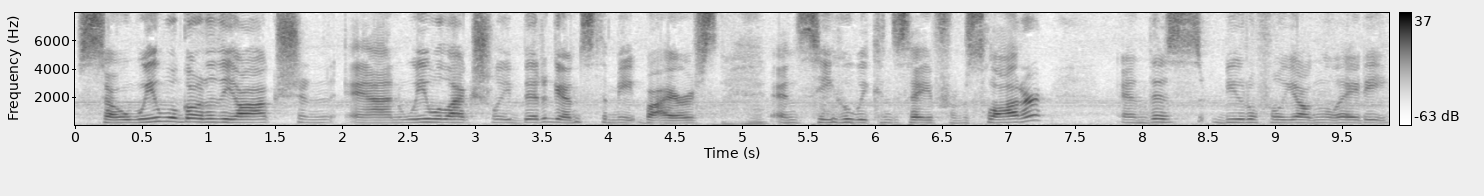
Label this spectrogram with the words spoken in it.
So we will go to the auction and we will actually bid against the meat buyers mm-hmm. and see who we can save from slaughter. And this beautiful young lady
